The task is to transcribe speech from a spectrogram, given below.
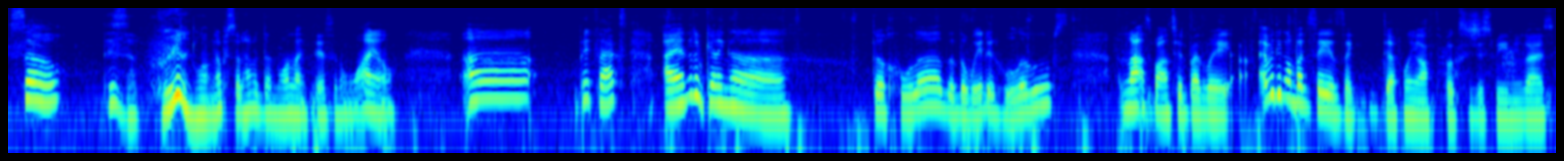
So, this is a really long episode. I haven't done one like this in a while. Uh, big facts. I ended up getting a the hula, the, the weighted hula hoops. Not sponsored, by the way. Everything I'm about to say is like definitely off the books. It's just me and you guys.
